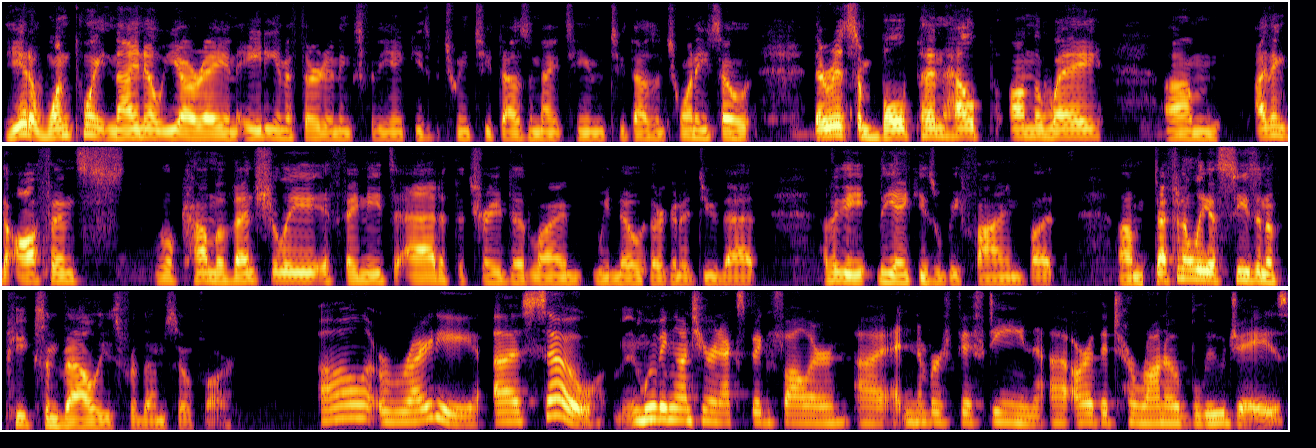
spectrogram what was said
he had a 1.90 ERA and 80 and a third innings for the Yankees between 2019 and 2020. So there is some bullpen help on the way. Um, I think the offense will come eventually if they need to add at the trade deadline. We know they're going to do that. I think the, the Yankees will be fine, but um, definitely a season of peaks and valleys for them so far. All righty. Uh, so moving on to your next big faller uh, at number 15 uh, are the Toronto Blue Jays.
